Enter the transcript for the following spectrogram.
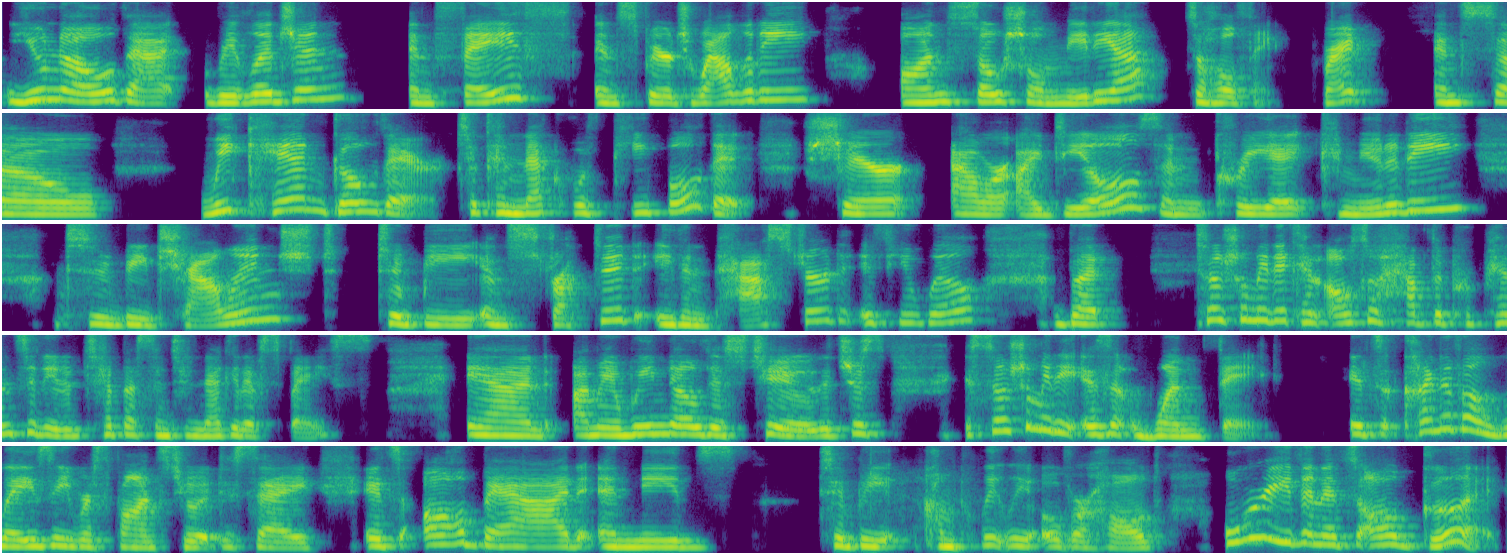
you know that religion and faith and spirituality on social media, it's a whole thing, right? And so we can go there to connect with people that share our ideals and create community, to be challenged, to be instructed, even pastored, if you will. But social media can also have the propensity to tip us into negative space. And I mean, we know this too. That just social media isn't one thing. It's kind of a lazy response to it to say it's all bad and needs to be completely overhauled, or even it's all good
